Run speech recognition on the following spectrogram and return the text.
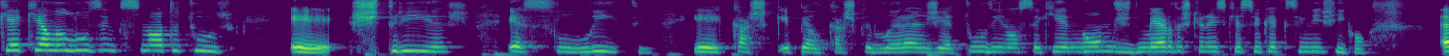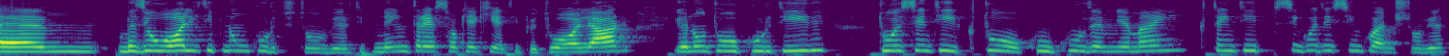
que é aquela luz em que se nota tudo. É estrias, é celulite, é, casca, é pele casca de laranja, é tudo e não sei o que, é nomes de merdas que eu nem sei o que é que significam. Um, mas eu olho e tipo não curto, estão a ver? Tipo, nem interessa o que é que é. Tipo, eu estou a olhar, eu não estou a curtir, estou a sentir que estou com o cu da minha mãe, que tem tipo 55 anos, estão a ver?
